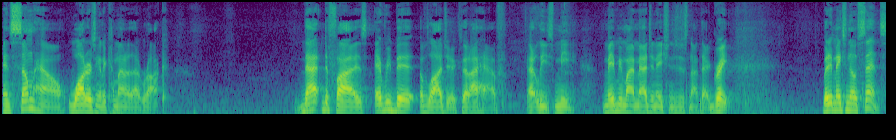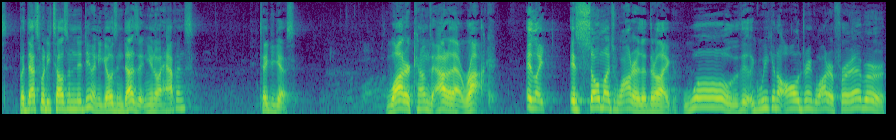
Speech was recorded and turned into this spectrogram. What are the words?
and somehow water is going to come out of that rock. That defies every bit of logic that I have, at least me. Maybe my imagination is just not that great. But it makes no sense. But that's what he tells him to do, and he goes and does it, and you know what happens? Take a guess. Water comes out of that rock. And like, it's so much water that they're like, whoa, we can all drink water forever.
